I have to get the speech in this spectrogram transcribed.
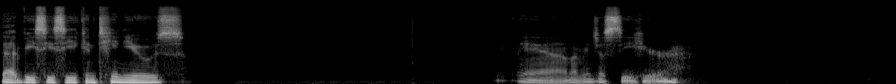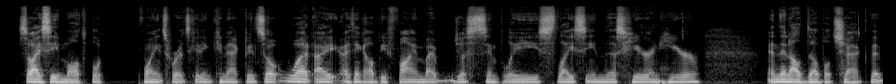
that VCC continues. And let me just see here. So I see multiple points where it's getting connected. So what I, I think I'll be fine by just simply slicing this here and here. And then I'll double check that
